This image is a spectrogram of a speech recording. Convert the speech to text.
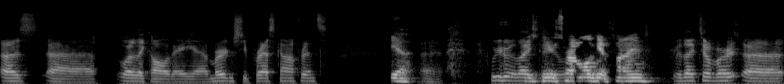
as uh, what do they call it? A uh, emergency press conference. Yeah. Uh, we would like Just to how I'll get fined. we'd like to uh,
